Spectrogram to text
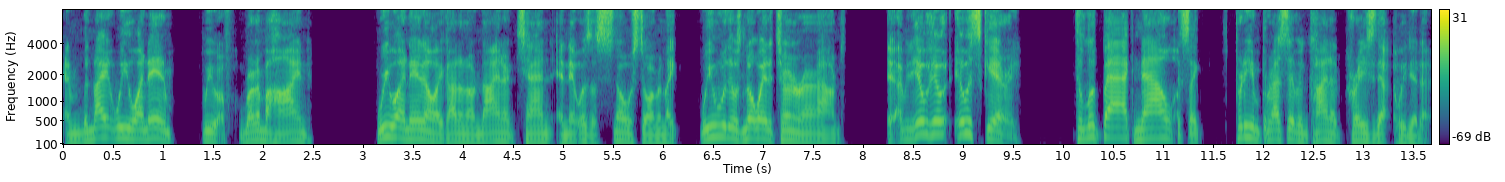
And the night we went in, we were running behind. We went in at like, I don't know, nine or 10, and it was a snowstorm. And like, we were, there was no way to turn around. I mean, it, it, it was scary. To look back now, it's like pretty impressive and kind of crazy that we did it.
